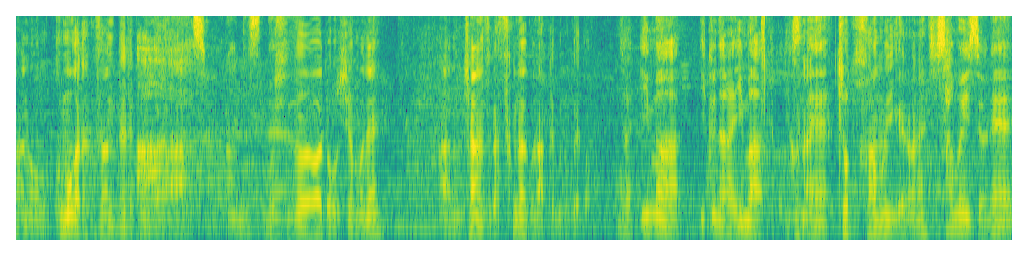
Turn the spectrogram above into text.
あの雲がたくさん出てくるあかあそうなんですねら星空はどうしてもねあのチャンスが少なくなってくるけどじゃあ今行くなら今ってことで行くな、すね。ちょっと寒いけどね寒いですよね。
